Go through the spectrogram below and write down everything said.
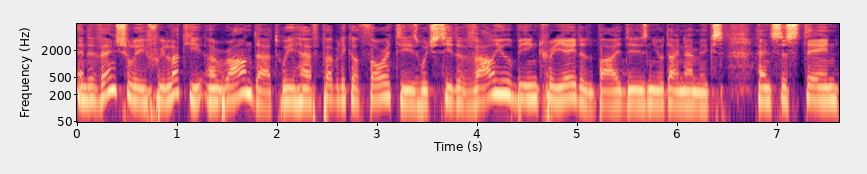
And eventually, if we're lucky, around that, we have public authorities which see the value being created by these new dynamics and sustain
